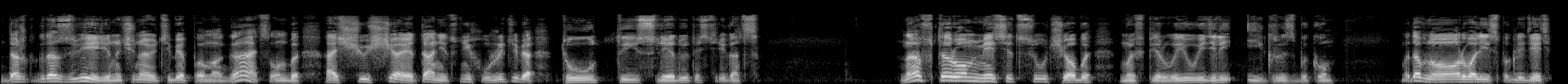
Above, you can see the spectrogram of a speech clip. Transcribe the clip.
Даже когда звери начинают тебе помогать, словно бы ощущая танец не хуже тебя, тут и следует остерегаться. На втором месяце учебы мы впервые увидели игры с быком. Мы давно рвались поглядеть,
